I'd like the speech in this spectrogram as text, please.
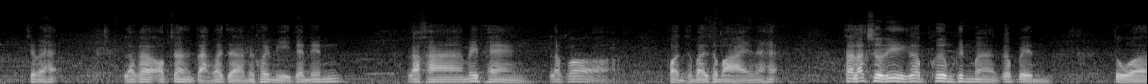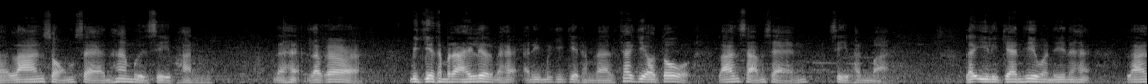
ำใช่ไหมฮะแล้วก็ออปชั่นต่างๆ ก็จะไม่ค่อยมีจะเน้นราคาไม่แพงแล้วก็ผ่อนสบายๆนะฮะถ้าลักชัวรี่ก็เพิ่มขึ้นมาก็เป็นตัวล้านสองแสนห้าหมื่นสี่พันนะฮะแล้วก็มีเกียร์ธรรมดาให้เลือกนะฮะอันนี้เมื่อกี้เกียร์ธรรมดาถ้าเกียร์ออโต้ล้านสามแสนสี่พันบาท และอีลิแกนที่วันนี้นะฮะล้าน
